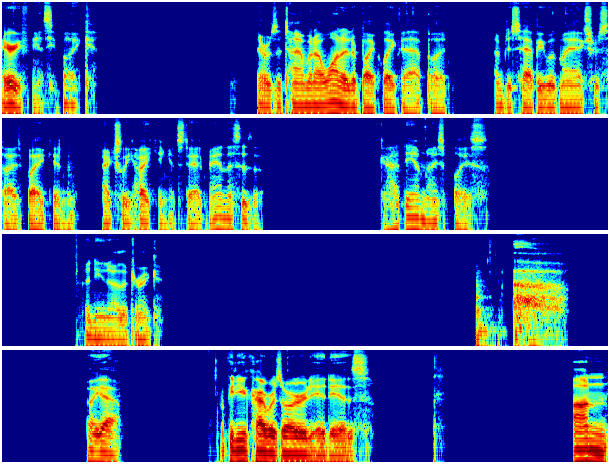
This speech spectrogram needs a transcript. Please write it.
Very fancy bike. There was a time when I wanted a bike like that, but I'm just happy with my exercise bike and actually hiking instead. Man, this is a goddamn nice place. I need another drink. oh yeah. Video card was ordered. It is on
